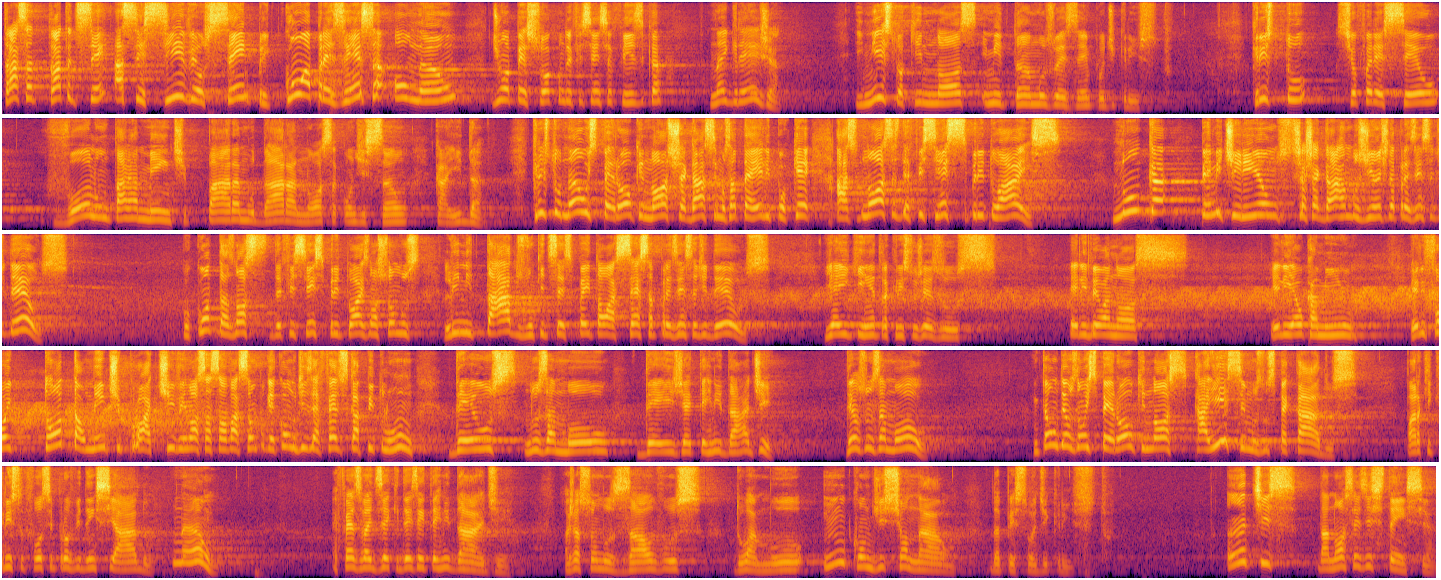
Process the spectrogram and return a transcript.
Trata, trata de ser acessível sempre, com a presença ou não de uma pessoa com deficiência física na igreja. E nisto aqui nós imitamos o exemplo de Cristo. Cristo se ofereceu voluntariamente para mudar a nossa condição caída. Cristo não esperou que nós chegássemos até Ele, porque as nossas deficiências espirituais nunca permitiriam chegarmos diante da presença de Deus. Por conta das nossas deficiências espirituais, nós somos limitados no que diz respeito ao acesso à presença de Deus. E é aí que entra Cristo Jesus. Ele veio a nós, ele é o caminho. Ele foi totalmente proativo em nossa salvação, porque, como diz Efésios capítulo 1, Deus nos amou desde a eternidade. Deus nos amou. Então Deus não esperou que nós caíssemos nos pecados para que Cristo fosse providenciado. Não. Efésios vai dizer que desde a eternidade nós já somos alvos do amor incondicional da pessoa de Cristo. Antes da nossa existência,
